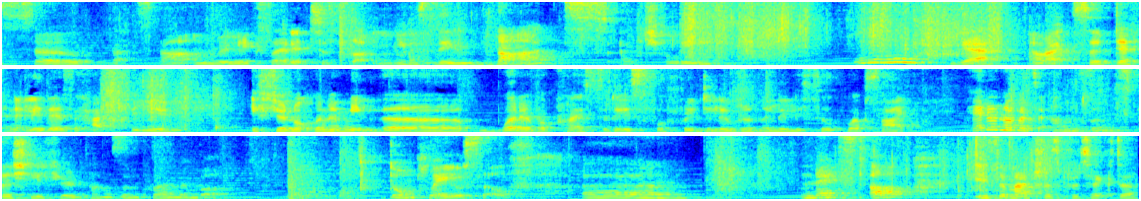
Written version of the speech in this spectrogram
So that's that. I'm really excited to start using that actually. Ooh, yeah, all right, so definitely there's a hack for you. If you're not gonna meet the whatever price it is for free delivery on the Lily Silk website, head on over to Amazon, especially if you're an Amazon Prime member. Don't play yourself. Um, next up is a mattress protector.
